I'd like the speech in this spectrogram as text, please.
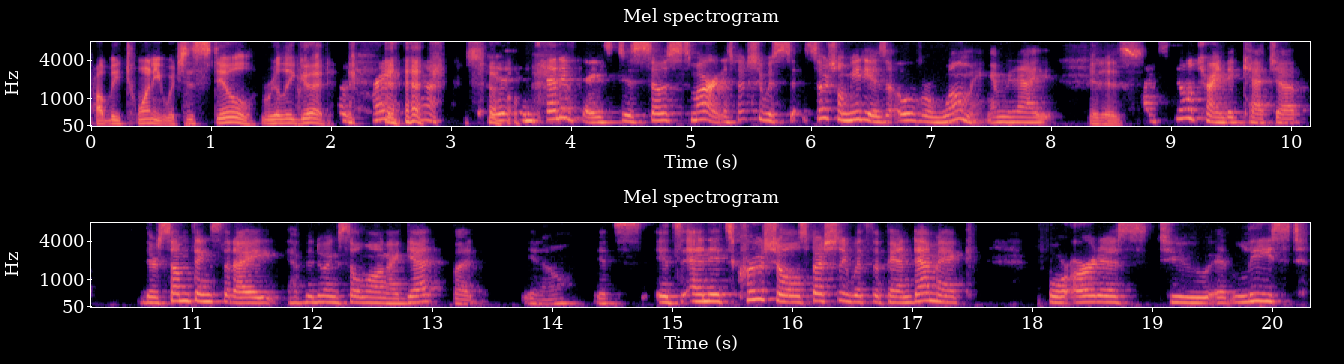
probably 20, which is still really good. That's great. Yeah. So Incentive based is so smart, especially with social media is overwhelming. I mean, I it is. I'm still trying to catch up. There's some things that I have been doing so long I get, but you know, it's it's and it's crucial, especially with the pandemic, for artists to at least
